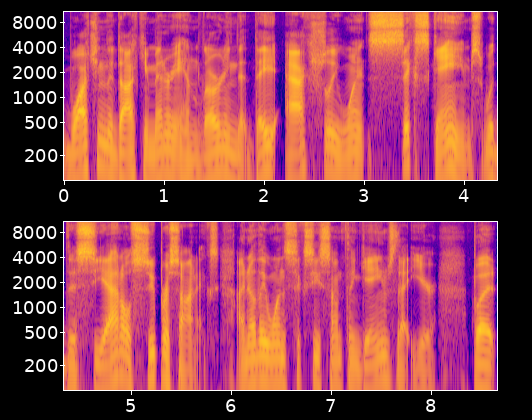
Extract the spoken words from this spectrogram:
watching the documentary and learning that they actually went 6 games with the Seattle Supersonics. I know they won 60 something games that year, but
